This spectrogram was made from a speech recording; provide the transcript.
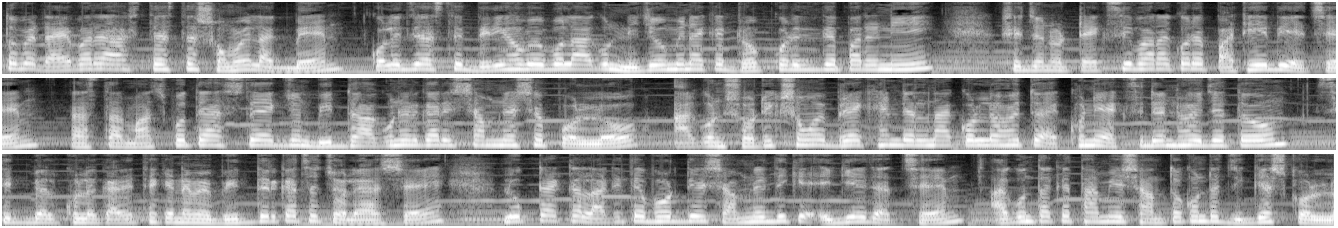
তবে ড্রাইভারে আসতে আসতে সময় লাগবে। কলেজে আসতে দেরি হবে বলে আগুন নিজেও মিনাকে ড্রপ করে দিতে পারেনি। সেজন্য ট্যাক্সি ভাড়া করে পাঠিয়ে দিয়েছে। রাস্তার মাঝপথে আসতে একজন বৃদ্ধ আগুনের গাড়ির সামনে এসে পড়ল। আগুন সঠিক সময় ব্রেক হ্যান্ডেল না করলে হয়তো এখনই অ্যাক্সিডেন্ট হয়ে যেত। সিট বেল্ট খুলে গাড়ি থেকে নেমে বৃদ্ধের কাছে চলে আসে। লোকটা একটা লাঠিতে ভর দিয়ে সামনের দিকে এগিয়ে যাচ্ছে। আগুন তাকে থামিয়ে শান্ত কণ্ঠে জিজ্ঞেস করল,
